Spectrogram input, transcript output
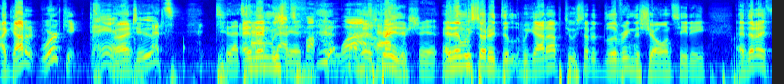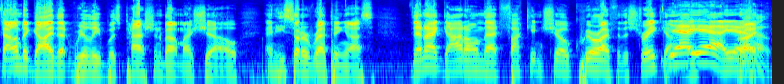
I got it working. Damn, right? dude. That's dude, that's And then hacker we- That's shit. fucking wild. That's crazy. shit. And then we started. Del- we got up to. We started delivering the show on CD, and then I found a guy that really was passionate about my show, and he started repping us. Then I got on that fucking show, Queer Eye for the Straight Guy. Yeah, yeah, yeah. Right. Oh.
